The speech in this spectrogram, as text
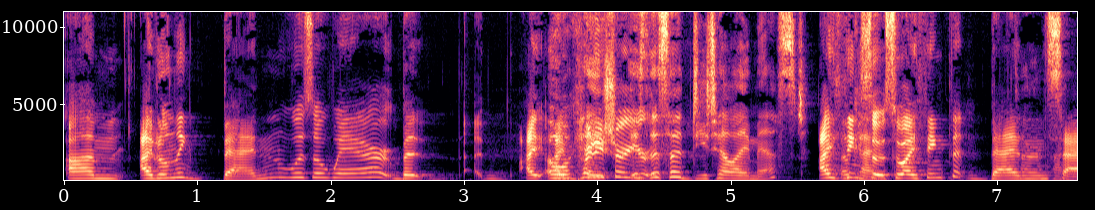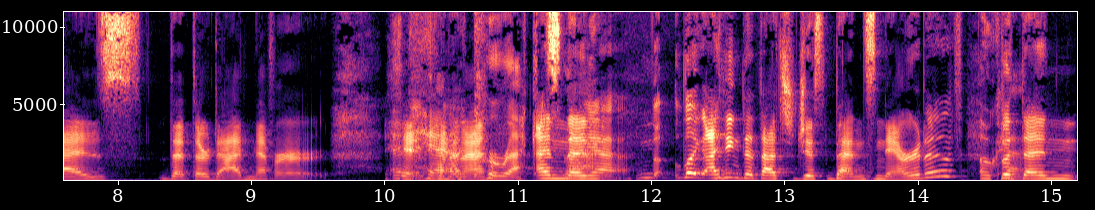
Um, I don't think Ben was aware, but I, Oh, I'm pretty sure Is this a detail I missed? I think Okay. so. So I think that Ben Clarify. says that their dad never And hit Hannah Hannah, corrects and then that. n- like I think that that's just Ben's narrative. Okay. But then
